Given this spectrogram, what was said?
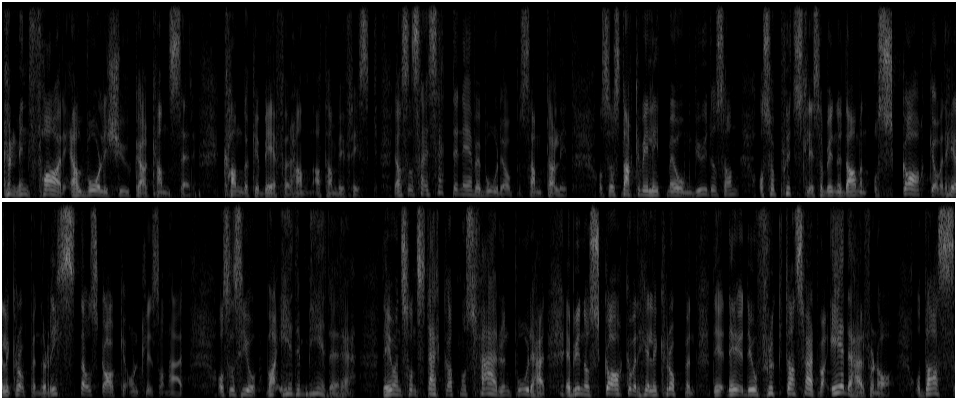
min far er alvorlig syk av kanser. Kan dere be for han at han blir frisk? Ja, Så sa jeg, sett deg ned ved bordet og samtale litt. Og Så snakker vi litt med om Gud, og sånn. Og så plutselig så begynner damen å skake over hele kroppen. Riste og skake ordentlig sånn her. Og så sier hun, hva er det med dere? Det er jo en sånn sterk atmosfære rundt bordet her. Jeg begynner å skake over hele kroppen. Det, det, det er jo fruktansvært. Hva er det her for noe? Og da s-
